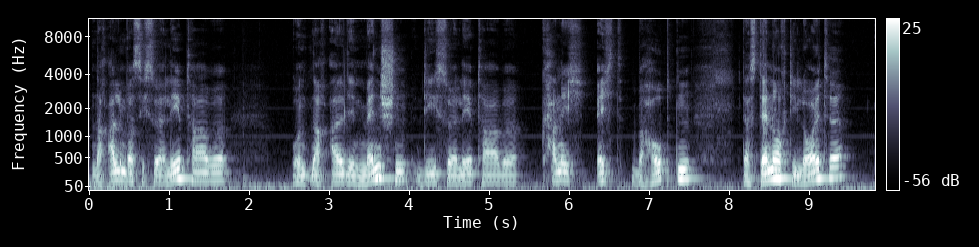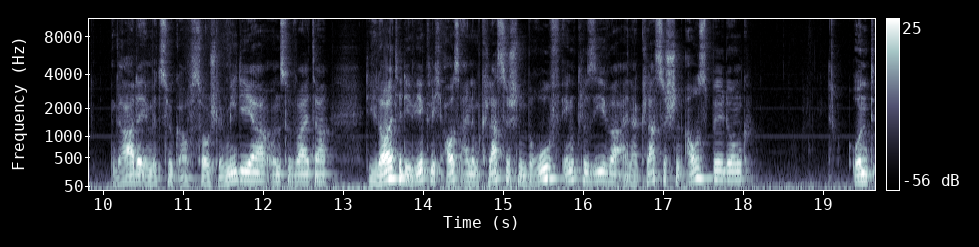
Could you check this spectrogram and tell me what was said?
nach allem, was ich so erlebt habe und nach all den Menschen, die ich so erlebt habe, kann ich echt behaupten, dass dennoch die Leute, gerade in Bezug auf Social Media und so weiter, die Leute, die wirklich aus einem klassischen Beruf inklusive einer klassischen Ausbildung und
